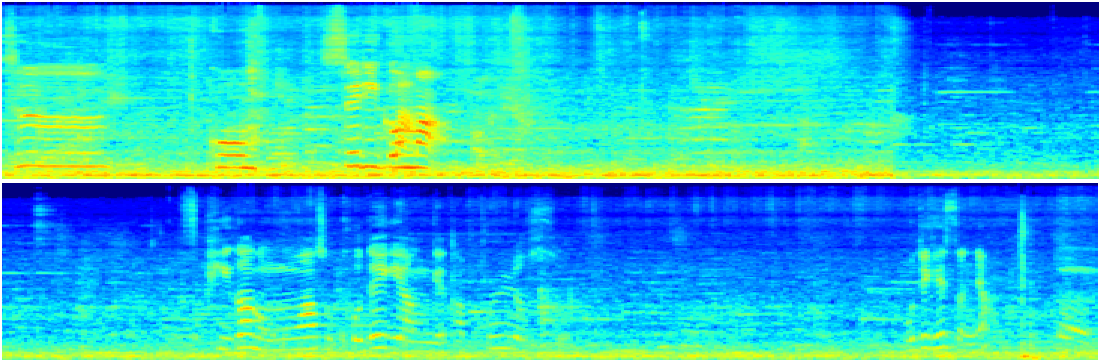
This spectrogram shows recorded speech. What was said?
스고 쓰리고마. 비가 너무 와서 고데기 한 게 다 풀렸어. 어디 했었냐? 응.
